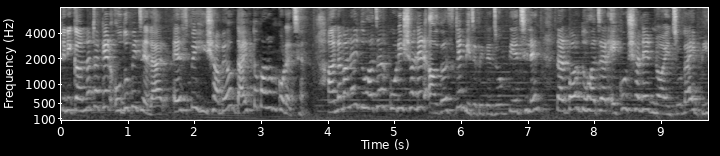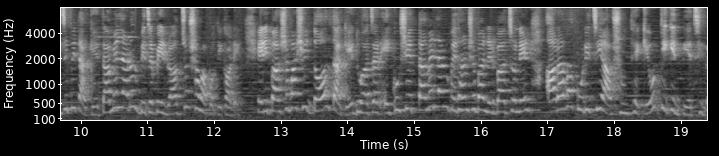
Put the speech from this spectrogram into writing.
তিনি কর্ণাটকের উদুপি জেলার এসপি হিসাবেও দায়িত্ব পালন করেছেন। আন্নামালাই দু কুড়ি সালের আগস্টে বিজেপিতে যোগ দিয়েছিলেন। তারপর দু একুশ সালের নয় জুলাই বিজেপি তাকে তামিলনাড়ুর বিজেপির রাজ্য সভাপতি করে। এরই পাশাপাশি দল তাকে দু হাজার একুশে তামিলনাড়ু বিধানসভা নির্বাচনের আরাবা কুড়িচি আসন থেকেও টিকিট দিয়েছিল।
